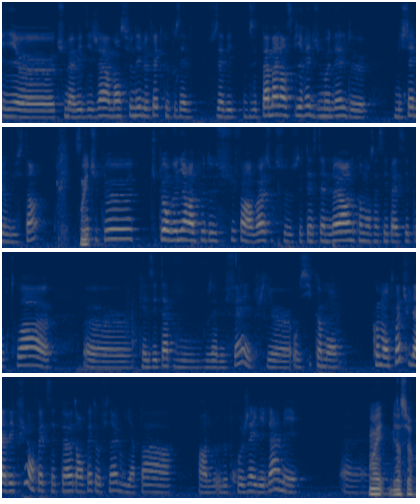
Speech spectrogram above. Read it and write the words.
Et euh, tu m'avais déjà mentionné le fait que vous, avez, vous, avez, vous êtes pas mal inspiré du modèle de Michel Augustin. Est-ce que tu peux, tu peux revenir un peu dessus, enfin voilà, sur ce, test and learn, comment ça s'est passé pour toi, euh, quelles étapes vous, vous, avez fait, et puis aussi comment, comment toi tu l'as vécu en fait cette période en fait au final où il n'y a pas Enfin, le, projet, il est là, mais. Euh, oui, bien sûr.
